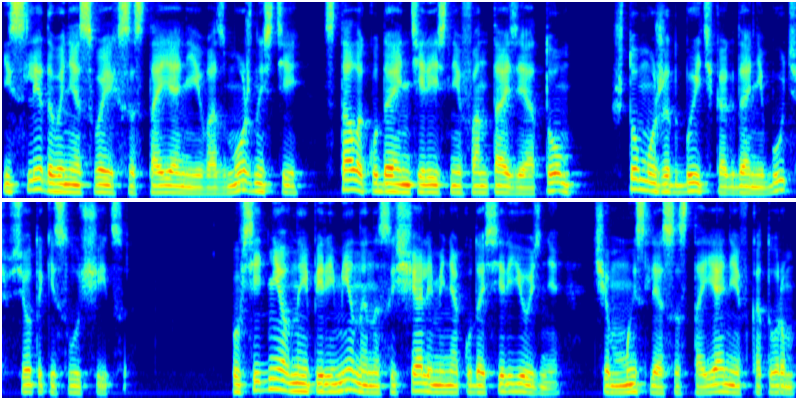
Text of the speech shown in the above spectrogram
Исследование своих состояний и возможностей стало куда интереснее фантазии о том, что может быть когда-нибудь все-таки случится. Повседневные перемены насыщали меня куда серьезнее, чем мысли о состоянии, в котором,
